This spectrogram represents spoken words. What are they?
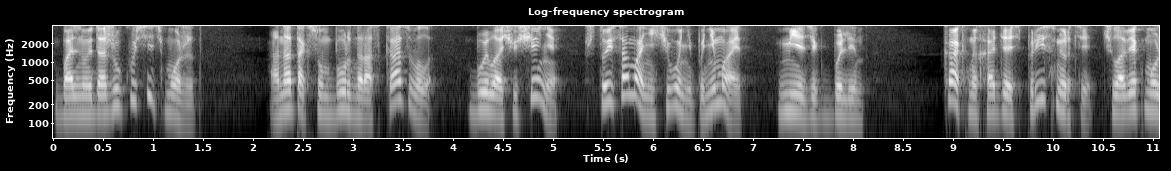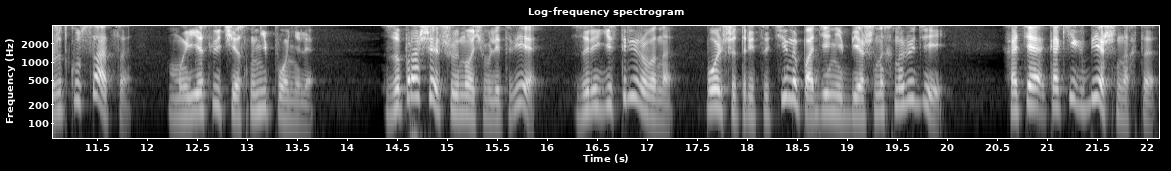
Больной даже укусить может. Она так сумбурно рассказывала, было ощущение, что и сама ничего не понимает. Медик, блин. Как, находясь при смерти, человек может кусаться? Мы, если честно, не поняли. За прошедшую ночь в Литве зарегистрировано больше 30 нападений бешеных на людей. Хотя каких бешеных-то?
